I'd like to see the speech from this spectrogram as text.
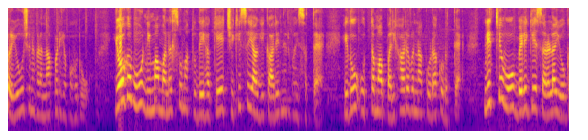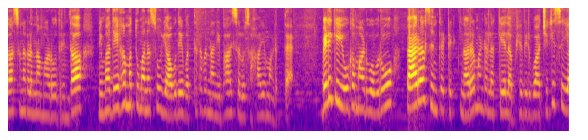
ಪ್ರಯೋಜನಗಳನ್ನು ಪಡೆಯಬಹುದು. ಯೋಗವು ನಿಮ್ಮ ಮನಸ್ಸು ಮತ್ತು ದೇಹಕ್ಕೆ ಚಿಕಿತ್ಸೆಯಾಗಿ ಕಾರ್ಯನಿರ್ವಹಿಸುತ್ತೆ. ಇದು ಉತ್ತಮ ಪರಿಹಾರವನ್ನು ಕೂಡ ಕೊಡುತ್ತೆ. ನಿತ್ಯವೂ ಬೆಳಿಗ್ಗೆ ಸರಳ ಯೋಗಾಸನಗಳನ್ನು ಮಾಡೋದ್ರಿಂದ ನಿಮ್ಮ ದೇಹ ಮತ್ತು ಮನಸ್ಸು ಯಾವುದೇ ಒತ್ತಡವನ್ನು ನಿಭಾಯಿಸಲು ಸಹಾಯ ಮಾಡುತ್ತೆ. ಬೆಳಿಗ್ಗೆ ಯೋಗ ಮಾಡುವವರು ಪ್ಯಾರಾಸಿಂಥೆಟಿಕ್ ನರಮಂಡಲಕ್ಕೆ ಲಭ್ಯವಿರುವ ಚಿಕಿತ್ಸೆಯ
